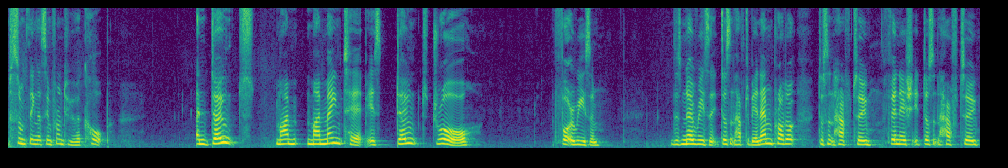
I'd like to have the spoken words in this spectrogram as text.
something that's in front of you, a cup. And don't, my, my main tip is don't draw for a reason. There's no reason. It doesn't have to be an end product, doesn't have to finish, it doesn't have to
